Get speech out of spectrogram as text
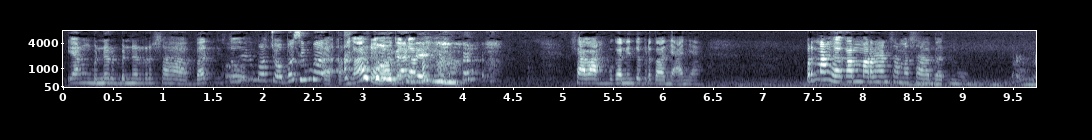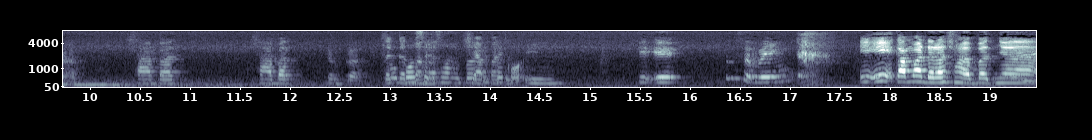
yang bener-bener sahabat itu Kok mau coba sih mbak Ya, enggak ada, Oh, enggak nggak ada. ada. salah, bukan itu pertanyaannya. Pernah nggak kamu marahan sama sahabatmu? pernah Sahabat sahabat dekat deket banget. Siapa tuh? ii sering Ii, kamu adalah sahabatnya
